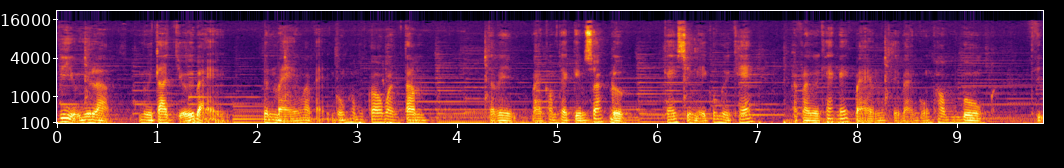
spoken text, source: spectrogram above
ví dụ như là người ta chửi bạn trên mạng và bạn cũng không có quan tâm tại vì bạn không thể kiểm soát được cái suy nghĩ của người khác hoặc là người khác ghét bạn thì bạn cũng không buồn. Thì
